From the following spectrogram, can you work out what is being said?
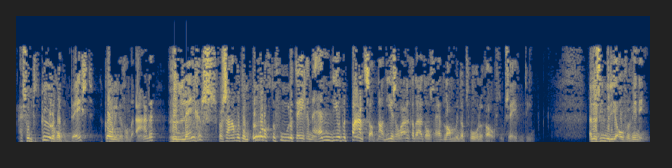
Hij stond het keurig op het beest, de koningen van de aarde, hun legers verzameld om oorlog te voeren tegen hem die op het paard zat. Nou, die is al aangeduid als het lam in dat vorige hoofdstuk 17. En dan zien we die overwinning.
